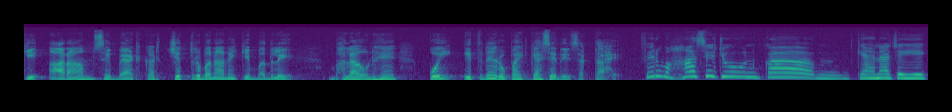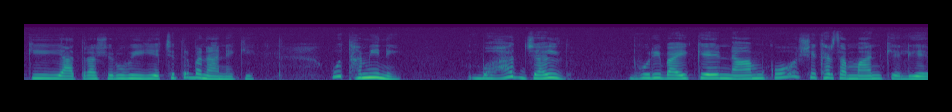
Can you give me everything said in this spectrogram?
कि आराम से बैठकर चित्र बनाने के बदले भला उन्हें कोई इतने रुपए कैसे दे सकता है? फिर वहाँ से जो उनका कहना चाहिए कि यात्रा शुरू हुई ये चित्र बनाने की वो थमी नहीं। बहुत जल्द भूरी बाई के नाम को शिखर सम्मान के लिए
